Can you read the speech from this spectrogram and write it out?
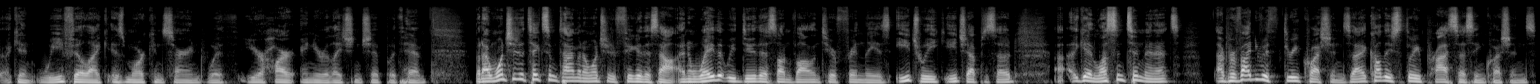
again, we feel like is more concerned with your heart and your relationship with Him. But I want you to take some time and I want you to figure this out. And a way that we do this on Volunteer Friendly is each week, each episode, uh, again, less than 10 minutes. I provide you with three questions. I call these three processing questions.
